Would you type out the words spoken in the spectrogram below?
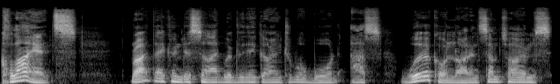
clients. right? They can decide whether they're going to award us work or not. And sometimes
